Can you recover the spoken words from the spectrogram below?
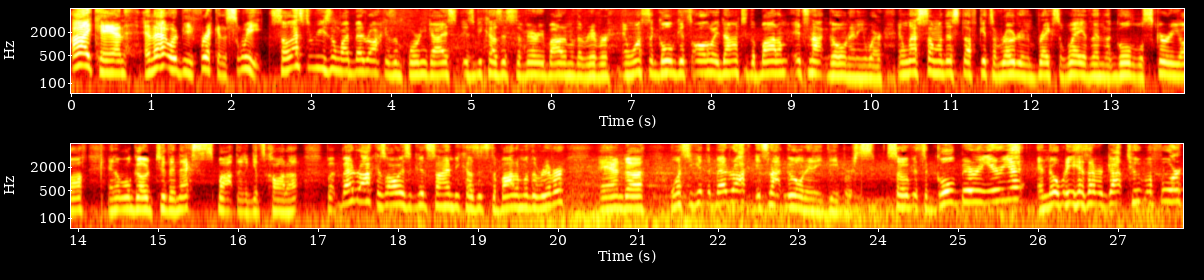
I can, and that would be freaking sweet. So that's the reason why bedrock is important, guys, is because it's the very bottom of the river. And once the gold gets all the way down to the bottom, it's not going anywhere. Unless some of this stuff gets eroded and breaks away, and then the gold will scurry off and it will go to the next spot that it gets caught up. But bedrock is always a good sign because it's the bottom of the river and uh, once you get the bedrock, it's not going any deeper. So if it's a gold bearing area and nobody has ever got to it before,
